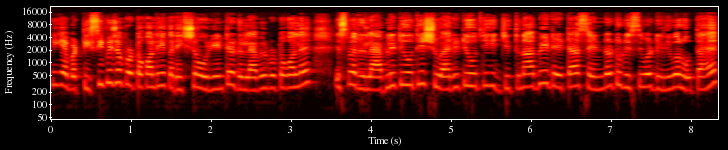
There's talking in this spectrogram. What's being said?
ठीक है बट टीसीपी जो प्रोटोकॉल ये कनेक्शन ओरिएंटेड रिलायबल प्रोटोकॉल है। इसमें रिलायबिलिटी होती है श्योरिटी होती है कि जितना भी data sender to receiver deliver होता है,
